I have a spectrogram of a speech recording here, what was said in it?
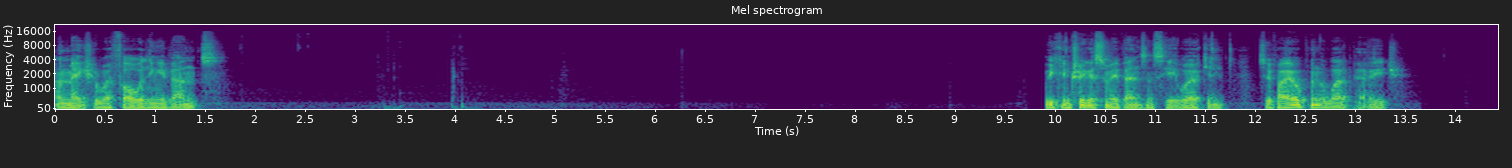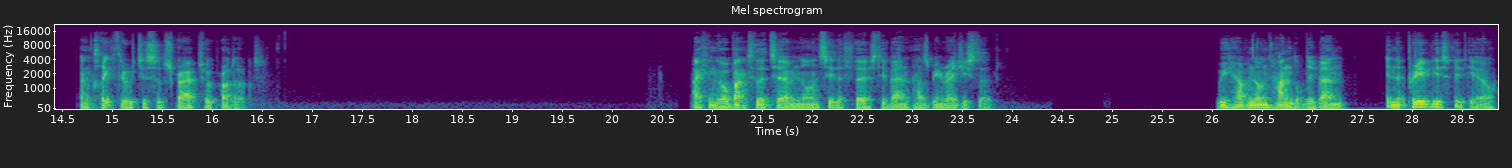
and make sure we're forwarding events. We can trigger some events and see it working. So if I open the web page and click through to subscribe to a product, I can go back to the terminal and see the first event has been registered. We have an unhandled event. In the previous video,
